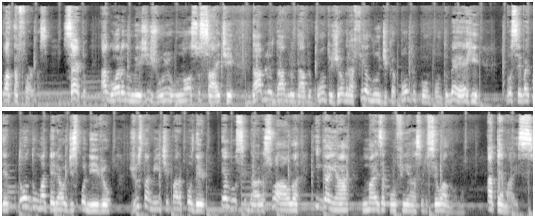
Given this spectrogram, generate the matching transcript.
plataformas, certo? Agora, no mês de junho, o nosso site www.geografialudica.com.br você vai ter todo o material disponível justamente para poder elucidar a sua aula e ganhar mais a confiança do seu aluno. Até mais!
